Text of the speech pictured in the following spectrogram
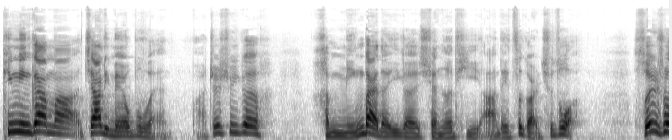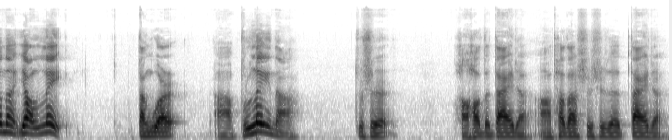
拼命干嘛？家里面又不稳啊，这是一个很明白的一个选择题啊，得自个儿去做。所以说呢，要累当官儿啊，不累呢，就是好好的待着啊，踏踏实实的待着，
